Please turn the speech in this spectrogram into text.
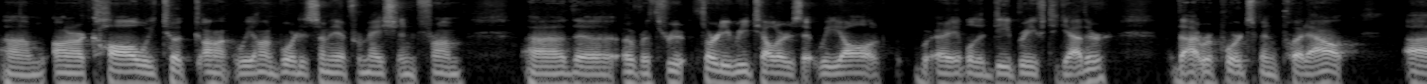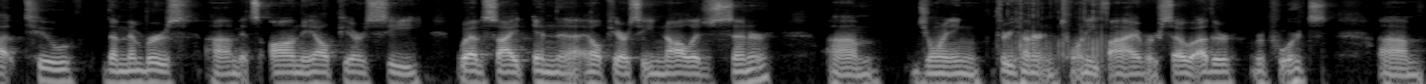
um, on our call, we took on, we onboarded some of the information from uh, the over 30 retailers that we all were able to debrief together. That report's been put out uh, to the members. Um, it's on the LPRC website in the LPRC Knowledge Center, um, joining 325 or so other reports. Um,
